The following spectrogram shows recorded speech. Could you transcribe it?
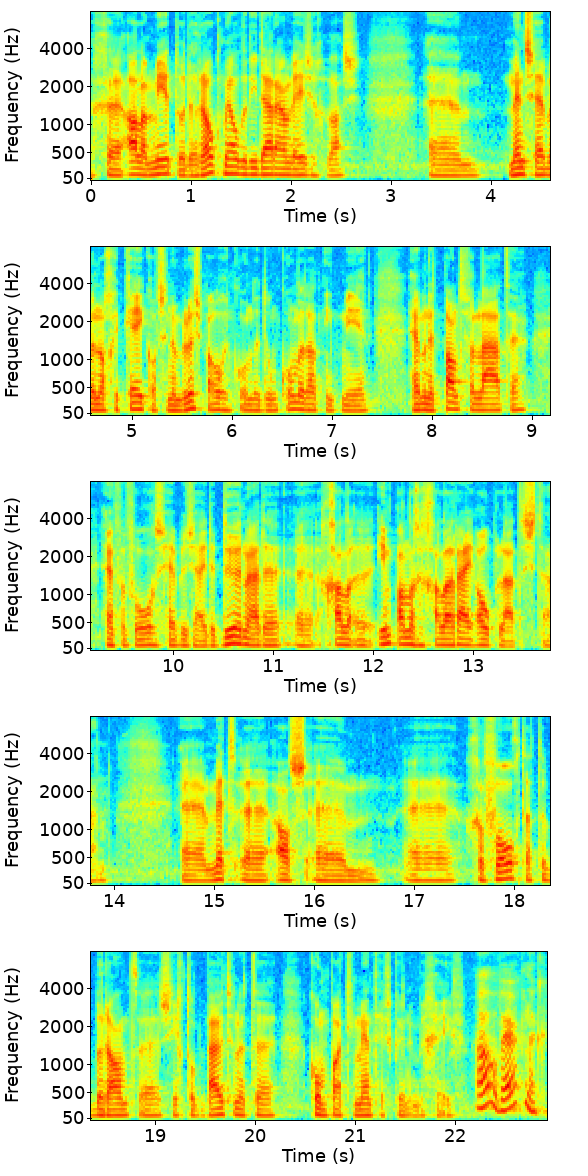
gealarmeerd door de rookmelder die daar aanwezig was. Ehm, mensen hebben nog gekeken of ze een bluspoging konden doen, konden dat niet meer. Hebben het pand verlaten en vervolgens hebben zij de deur naar de inpandige galerij open laten staan. met als. Um, uh, gevolg dat de brand zich tot buiten het compartiment heeft kunnen begeven. Oh, werkelijk? Hij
